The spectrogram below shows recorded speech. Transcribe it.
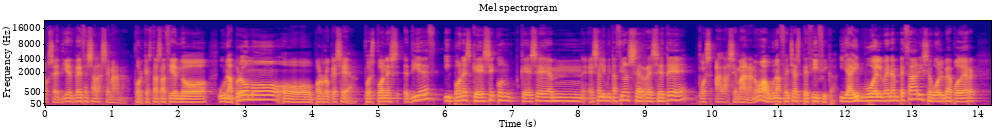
no sé, 10 veces a la semana, porque estás haciendo una promo o por lo que sea. Pues pones 10 y pones que, ese, que ese, mm, esa limitación se resete pues a la semana, ¿no? A una fecha específica. Y ahí vuelven a empezar y se vuelve a poder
